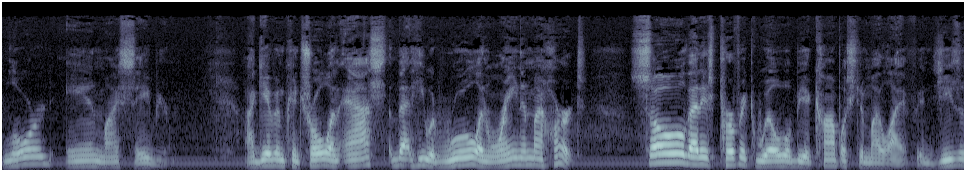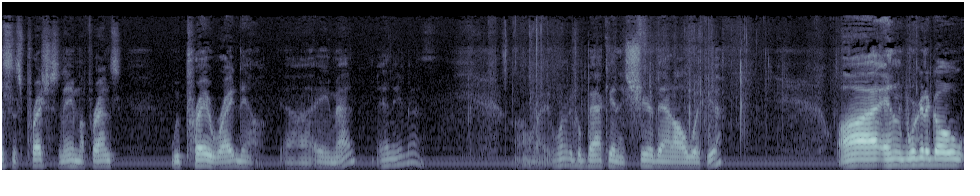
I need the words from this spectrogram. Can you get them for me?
Lord and my Savior. I give him control and ask that he would rule and reign in my heart so that his perfect will will be accomplished in my life. In Jesus' precious name, my friends, we pray right now. Uh, amen and amen. All right, I wanted to go back in and share that all with you. Uh, and we're going to go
